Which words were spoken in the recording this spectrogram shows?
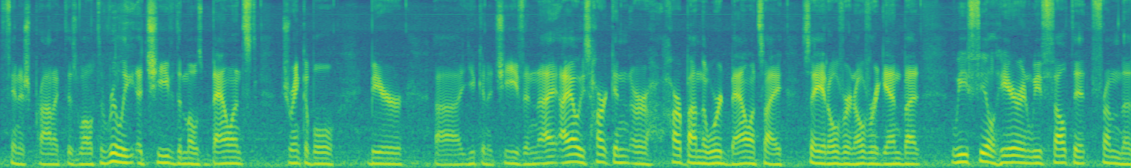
finished product as well to really achieve the most balanced, drinkable beer uh, you can achieve. And I, I always hearken or harp on the word balance. I say it over and over again, but we feel here and we've felt it from the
